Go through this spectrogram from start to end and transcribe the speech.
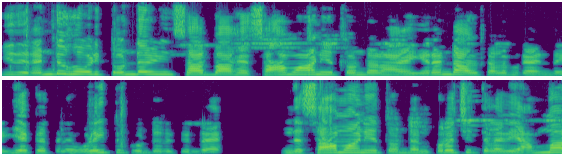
இது ரெண்டு கோடி தொண்டரின் சார்பாக சாமானிய தொண்டனாக இரண்டாவது தலைமுறை இந்த இயக்கத்தில் உழைத்துக் கொண்டிருக்கின்ற இந்த சாமானிய தொண்டன் புரட்சி தலைவி அம்மா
